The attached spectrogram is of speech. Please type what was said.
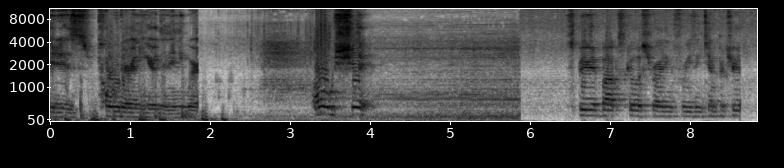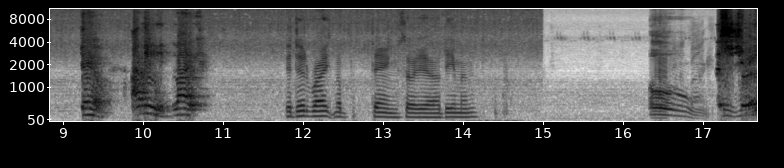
It is colder in here than anywhere. Oh shit! Spirit box ghost writing freezing temperatures. Damn. I mean, like, It did write the thing, so yeah, demon. Oh, the shade?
